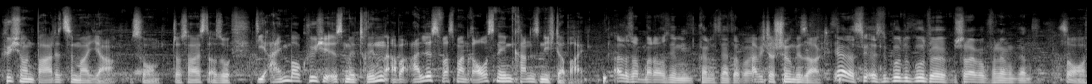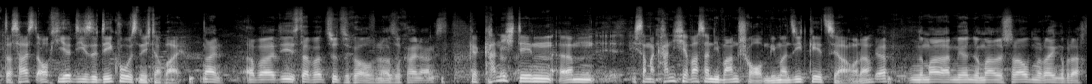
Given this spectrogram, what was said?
Küche und Badezimmer, ja. So, das heißt also, die Einbauküche ist mit drin, aber alles, was man rausnehmen kann, ist nicht dabei. Alles, was man rausnehmen kann, ist nicht dabei. Habe ich das schön gesagt? Ja, das ist eine gute, gute Beschreibung von dem Ganzen. So, das heißt auch hier, diese Deko ist nicht dabei? Nein, aber die ist dabei zuzukaufen, also keine Angst. Kann ich den, ähm, ich sag mal, kann ich hier was an die Wand schrauben? Wie man sieht, geht es ja, oder? Ja, normal haben wir normale Schrauben reingebracht.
